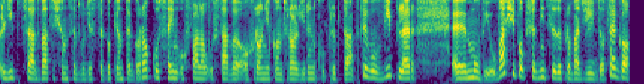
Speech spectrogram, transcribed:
lipca 2025 roku Sejm uchwalał ustawę o ochronie kontroli rynku kryptoaktywów, Wipler y, mówił, wasi poprzednicy doprowadzili do tego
